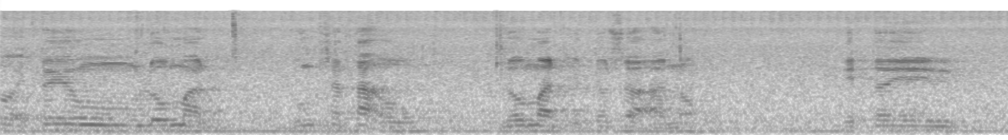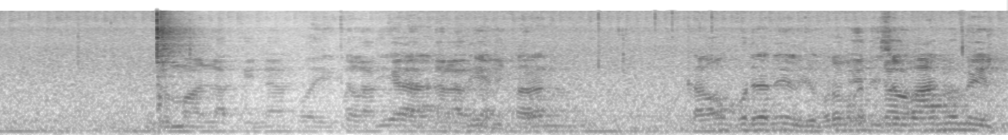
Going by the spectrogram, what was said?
Oh, ito yung lumad. Kung sa tao, lumad ito sa ano. Ito yung lumalaki na. O, ikaw Malaki na talaga ito. parang kao po Daniel, parang hindi sa ano Nil.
